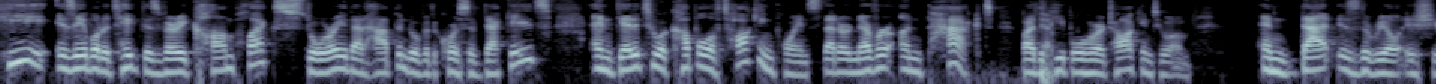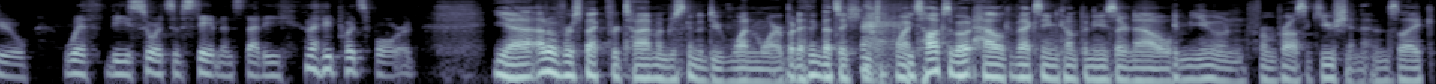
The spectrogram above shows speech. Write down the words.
he is able to take this very complex story that happened over the course of decades and get it to a couple of talking points that are never unpacked by the yeah. people who are talking to him and that is the real issue with these sorts of statements that he that he puts forward yeah, out of respect for time, I'm just going to do one more, but I think that's a huge point. he talks about how vaccine companies are now immune from prosecution. And it's like,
